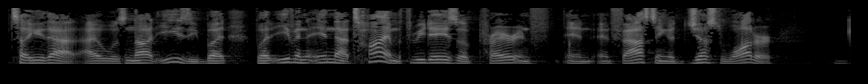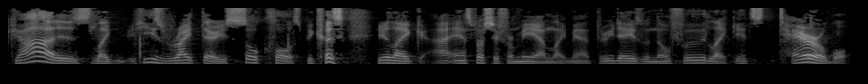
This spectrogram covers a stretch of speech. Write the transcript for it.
I'll tell you that. I was not easy, but but even in that time, three days of prayer and and, and fasting of just water, God is like He's right there. He's so close because you're like, and especially for me, I'm like, man, three days with no food, like it's terrible.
